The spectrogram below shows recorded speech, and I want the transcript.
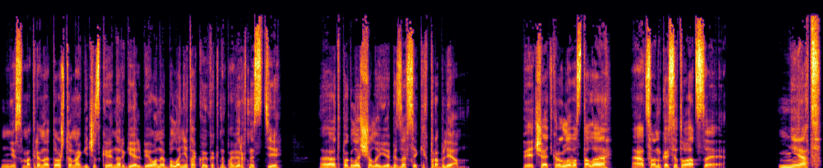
Несмотря на то, что магическая энергия Альбиона была не такой, как на поверхности, Ад поглощал её безо всяких проблем. Печать круглого стола, оценка ситуации. Нет.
